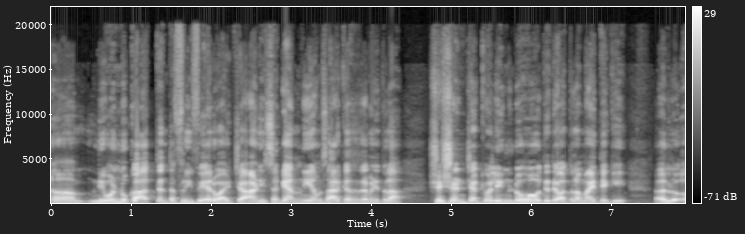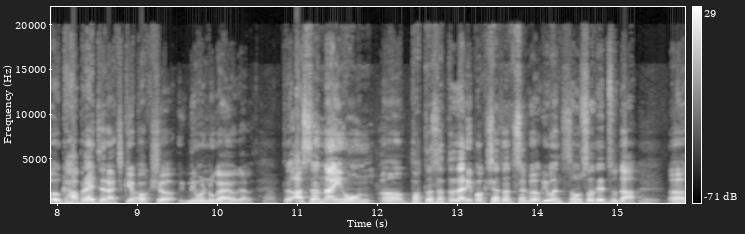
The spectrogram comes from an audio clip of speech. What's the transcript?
निवडणुका अत्यंत फ्री फेअर व्हायच्या आणि सगळ्यांना नियम सारखे असायचे. म्हणजे तुला सेशनच्या किंवा लिंगडोह होते तेव्हा तुला माहिती आहे की घाबरायचे राजकीय पक्ष निवडणूक आयोगाला. तर असं नाही होऊन फक्त सत्ताधारी पक्षाचंच सगळं इवन संसदेत सुद्धा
